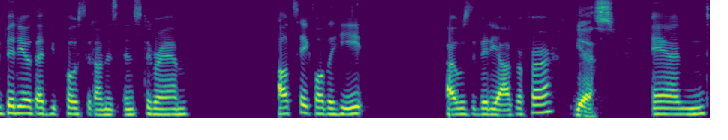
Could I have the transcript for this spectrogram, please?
The video that he posted on his Instagram, I'll take all the heat. I was the videographer. Yes. And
